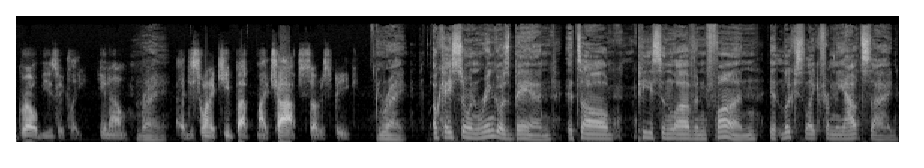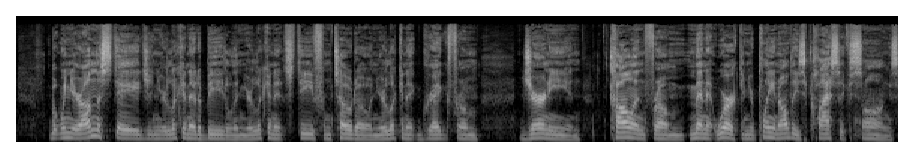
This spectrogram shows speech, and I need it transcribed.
grow musically. You know, Right. I just want to keep up my chops, so to speak. Right. Okay. So, in Ringo's band, it's all peace and love and fun. It looks like from the outside. But when you're on the stage and you're looking at a Beatle and you're looking at Steve from Toto and you're looking at Greg from Journey and Colin from Men at Work and you're playing all these classic songs,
